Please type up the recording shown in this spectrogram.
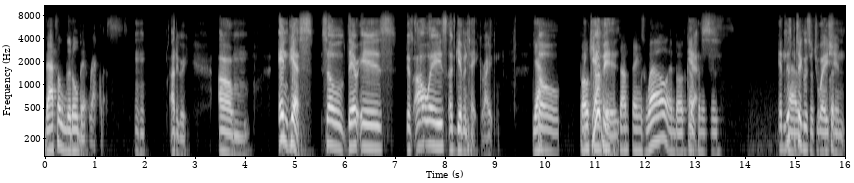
that's a little bit reckless. I'd agree. Um, and yes, so there is there's always a give and take, right? Yeah. So both give companies have done things well, and both companies. Yes. in this particular situation,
